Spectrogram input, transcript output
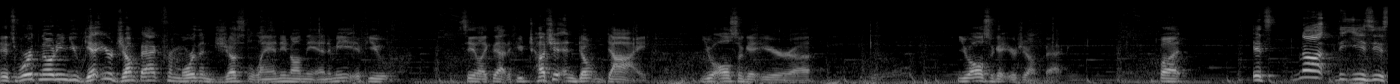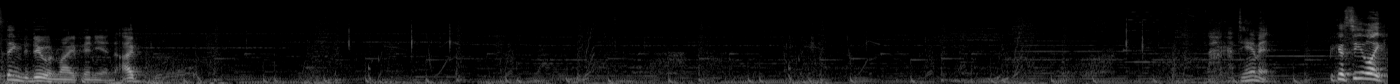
it's worth noting you get your jump back from more than just landing on the enemy. If you see like that, if you touch it and don't die, you also get your uh, you also get your jump back. But it's not the easiest thing to do in my opinion. I've damn it. Because see, like,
